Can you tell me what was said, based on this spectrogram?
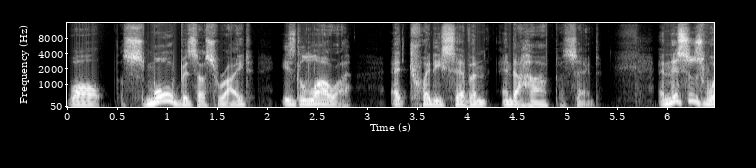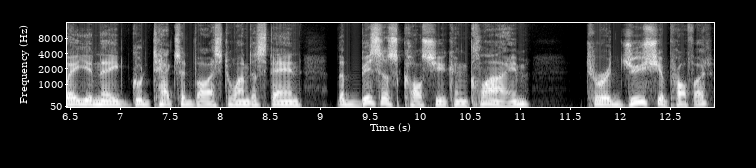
while the small business rate is lower at 27.5%. And this is where you need good tax advice to understand the business costs you can claim to reduce your profit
